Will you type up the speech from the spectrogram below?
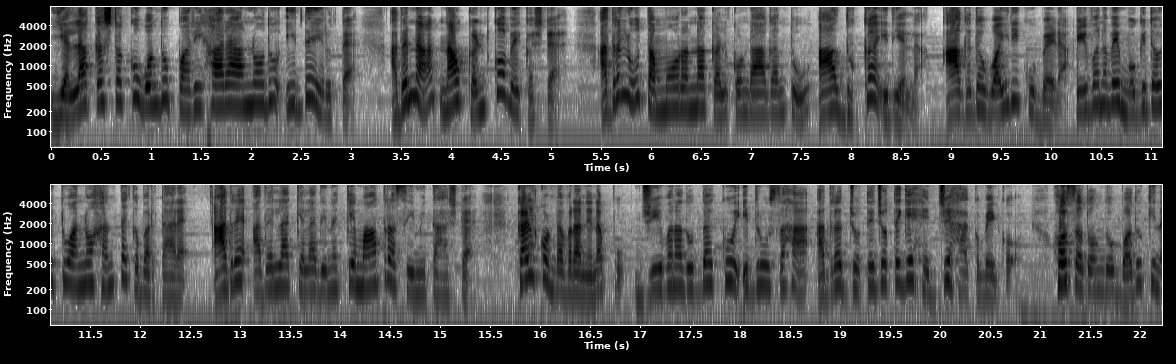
ಎಲ್ಲ ಕಷ್ಟಕ್ಕೂ ಒಂದು ಪರಿಹಾರ ಅನ್ನೋದು ಇದ್ದೇ ಇರುತ್ತೆ. ಅದನ್ನ ನಾವು ಕಂಡ್ಕೋಬೇಕಷ್ಟೆ. ಅದರಲ್ಲೂ ತಮ್ಮವರನ್ನ ಕಳ್ಕೊಂಡಾಗಂತೂ ಆ ದುಃಖ ಇದೆಯಲ್ಲ. ಆಗದ ವೈರಿಗೂ ಬೇಡ. ಜೀವನವೇ ಮುಗಿದೋಯ್ತು ಅನ್ನೋ ಹಂತಕ್ಕೆ ಬರ್ತಾರೆ. ಆದ್ರೆ ಅದೆಲ್ಲ ಕೆಲ ದಿನಕ್ಕೆ ಮಾತ್ರ ಸೀಮಿತ ಅಷ್ಟೆ. ಕಳ್ಕೊಂಡವರ ನೆನಪು, ಜೀವನದುದ್ದಕ್ಕೂ ಇದ್ರೂ ಸಹ ಅದರ ಜೊತೆ ಜೊತೆಗೆ ಹೆಜ್ಜೆ ಹಾಕಬೇಕು. ಹೊಸದೊಂದು ಬದುಕಿನ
